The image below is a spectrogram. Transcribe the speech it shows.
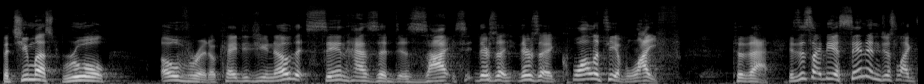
But you must rule over it, okay? Did you know that sin has a desire? There's a, there's a quality of life to that. Is this idea of sinning just like,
